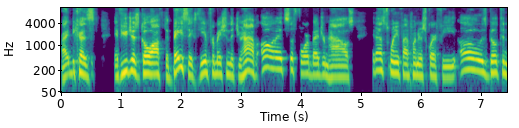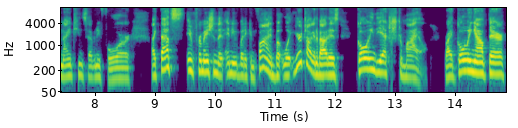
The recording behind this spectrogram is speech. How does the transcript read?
right? Because if you just go off the basics, the information that you have, oh, it's a four bedroom house. It has 2,500 square feet. Oh, it was built in 1974. Like that's information that anybody can find. But what you're talking about is going the extra mile, right? Going out there,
